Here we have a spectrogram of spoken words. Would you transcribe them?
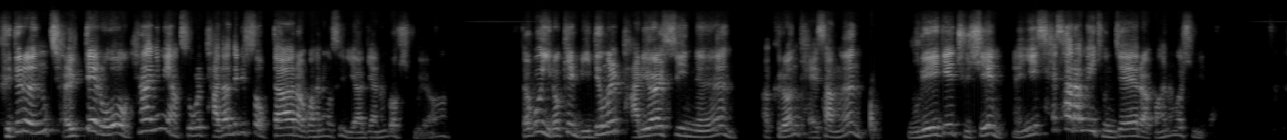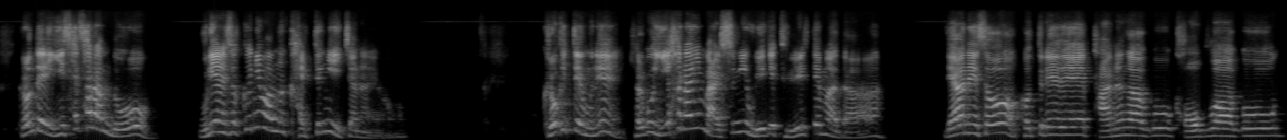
그들은 절대로 하나님의 약속을 받아들일 수 없다라고 하는 것을 이야기하는 것이고요. 결국 이렇게 믿음을 발휘할 수 있는 그런 대상은 우리에게 주신 이 세 사람의 존재라고 하는 것입니다. 그런데 이 세 사람도 우리 안에서 끊임없는 갈등이 있잖아요. 그렇기 때문에 결국 이 하나님 말씀이 우리에게 들릴 때마다 내 안에서 그것들에 대해 반응하고 거부하고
